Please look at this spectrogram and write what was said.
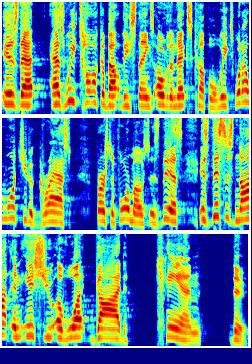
is that as we talk about these things over the next couple of weeks, what I want you to grasp first and foremost is this is this is not an issue of what God can do.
